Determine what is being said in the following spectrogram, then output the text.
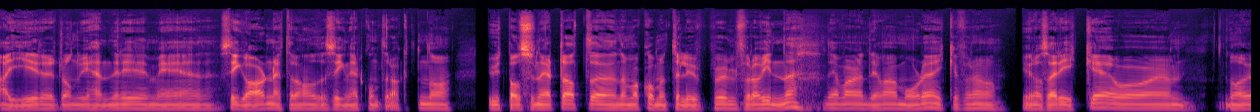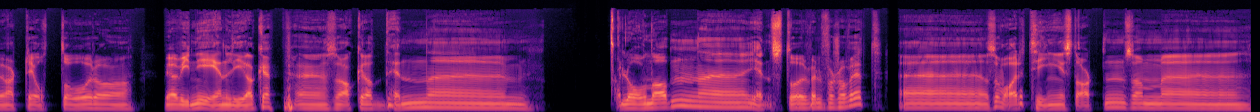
eier John V. Henry med sigaren etter han hadde signert kontrakten, og utbasunerte at uh, de var kommet til Liverpool for å vinne. Det var, det var målet, ikke for å gjøre seg rike. Og um, nå har vi vært i åtte år, og vi har vunnet én ligacup, uh, så akkurat den eh, lovnaden eh, gjenstår vel for så vidt. Eh, så var det ting i starten som eh,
